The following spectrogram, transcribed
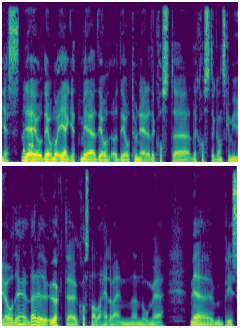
Yes, det er, jo, det er, jo, noe eget med det å, det å turnere. Det koster, det koster, ganske mye, og det, der er det økte kostnader hele veien nå med, med pris,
